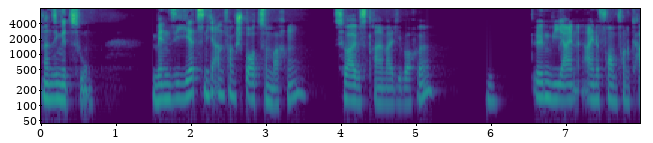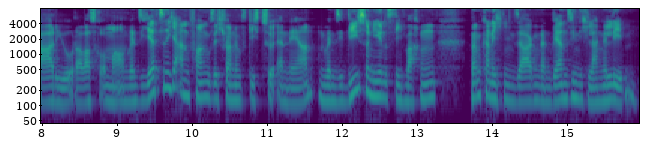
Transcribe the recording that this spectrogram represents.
hören Sie mir zu. Wenn Sie jetzt nicht anfangen, Sport zu machen, zwei bis dreimal die Woche, irgendwie ein, eine Form von Cardio oder was auch immer. Und wenn sie jetzt nicht anfangen, sich vernünftig zu ernähren und wenn sie dies und jenes nicht machen, dann kann ich ihnen sagen, dann werden sie nicht lange leben.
